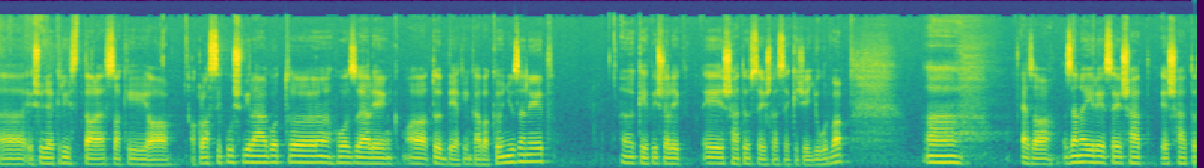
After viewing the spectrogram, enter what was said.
uh, és ugye Kriszta lesz, aki a a klasszikus világot hozza elénk, a többiek inkább a könnyű zenét képviselik, és hát össze is lesz egy kicsit gyúrva. Ez a zenei része, és hát, és hát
